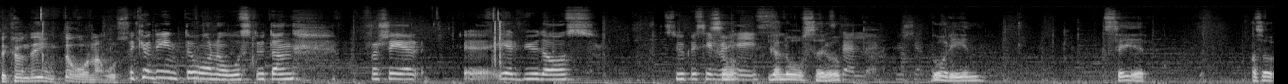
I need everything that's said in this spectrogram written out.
Det kunde inte ordna ost. Vi kunde inte ordna ost utan förser, eh, erbjuda oss Super Silver Så Haze jag låser upp, går in, ser. Alltså,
